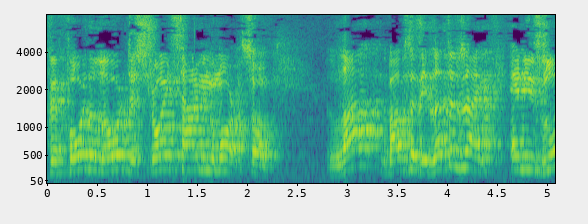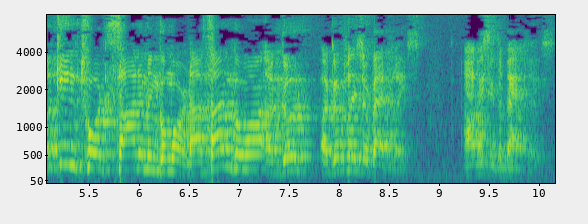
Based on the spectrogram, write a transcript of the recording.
before the Lord destroyed Sodom and Gomorrah. So Lot, the Bible says he left his eyes and he's looking towards Sodom and Gomorrah. Now, Sodom and Gomorrah, a good, a good place or a bad place? Obviously, it's a bad place.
